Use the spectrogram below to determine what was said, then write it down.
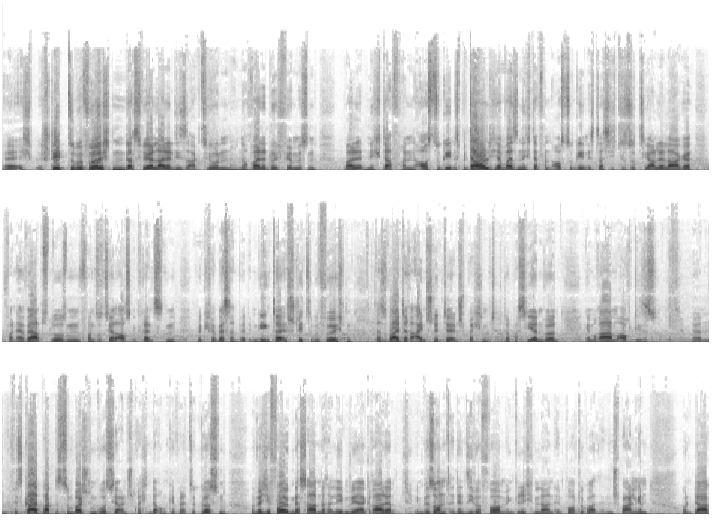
Äh, es steht zu befürchten, dass wir leider diese Aktion noch weiter durchführen müssen, weil nicht davon auszugehen ist, bedauerlicherweise nicht davon auszugehen ist, dass sich die soziale Lage von Erwerbslosen, von sozial Ausgegrenzten wirklich verbessern wird. Im Gegenteil, es steht zu befürchten, dass weitere Einschnitte entsprechend da passieren würden, im Rahmen auch dieses ähm, Fiskalpaktes zum Beispiel, wo es ja entsprechend darum geht, weiter zu kürzen. Und welche Folgen das haben, das erleben wir ja gerade in besonders intensiver Form in Griechenland, in Portugal, in Spanien. Und da,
